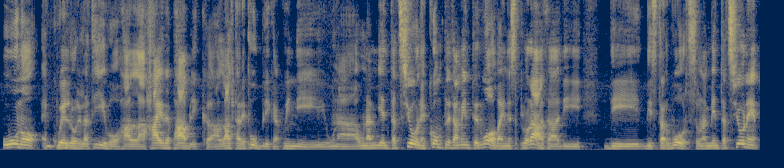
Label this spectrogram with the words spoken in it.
Uno è quello relativo alla High Republic, all'Alta Repubblica, quindi una, un'ambientazione completamente nuova, inesplorata di, di- di Star Wars, un'ambientazione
